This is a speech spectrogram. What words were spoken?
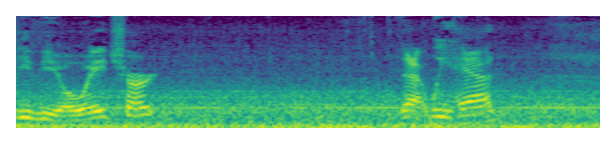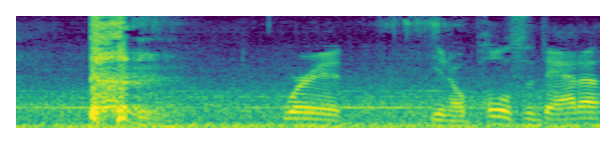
DVOA chart that we had, where it, you know, pulls the data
